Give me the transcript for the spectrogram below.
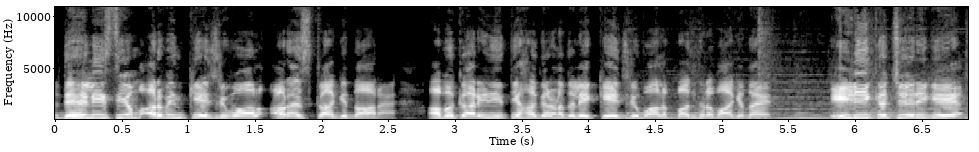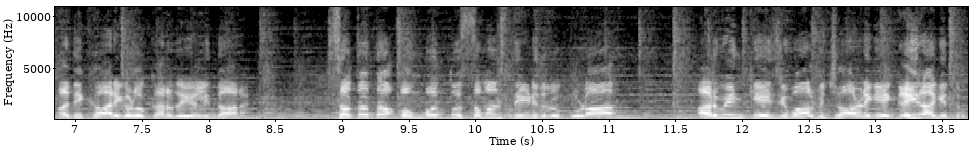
ದೆಹಲಿ ಸಿಎಂ ಅರವಿಂದ್ ಕೇಜ್ರಿವಾಲ್ ಅರೆಸ್ಟ್ ಆಗಿದ್ದಾರೆ. ಅಬಕಾರಿ ನೀತಿ ಹಗರಣದಲ್ಲಿ ಕೇಜ್ರಿವಾಲ್ ಬಂಧನವಾಗಿದೆ. ಇಡಿ ಕಚೇರಿಗೆ ಅಧಿಕಾರಿಗಳು ಕರೆದೊಯ್ಯಲಿದ್ದಾರೆ. ಸತತ ಒಂಬತ್ತು ಸಮನ್ಸ್ ನೀಡಿದರೂ ಕೂಡ ಅರವಿಂದ್ ಕೇಜ್ರಿವಾಲ್ ವಿಚಾರಣೆಗೆ ಗೈರಾಗಿದ್ರು.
